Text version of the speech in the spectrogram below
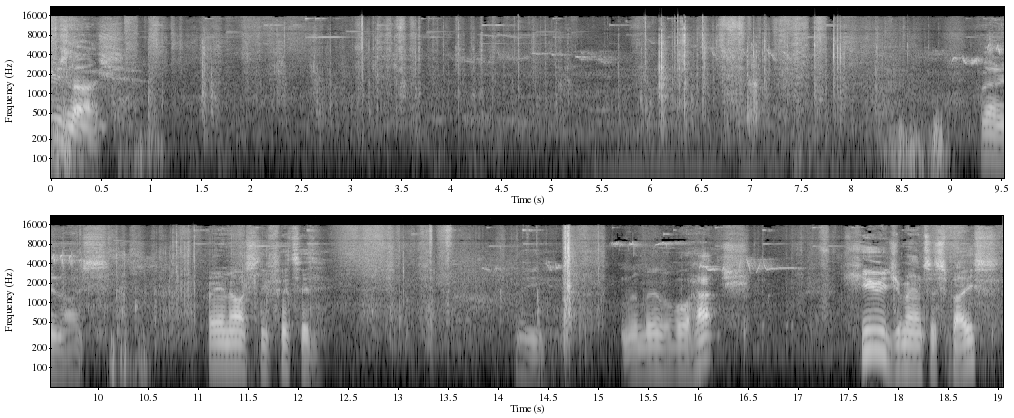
fuselage. Very nice, very nicely fitted. The removable hatch, huge amount of space.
